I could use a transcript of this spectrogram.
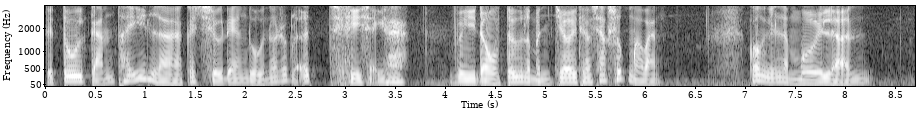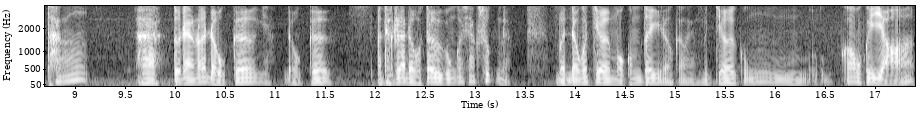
thì tôi cảm thấy là cái sự đen đuổi nó rất là ít khi xảy ra. Vì đầu tư là mình chơi theo xác suất mà bạn có nghĩa là 10 lệnh thắng. À tôi đang nói đầu cơ nha, đầu cơ. Mà thực ra đầu tư cũng có xác suất nè. Mình đâu có chơi một công ty đâu các bạn, mình chơi cũng có một cái giỏ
